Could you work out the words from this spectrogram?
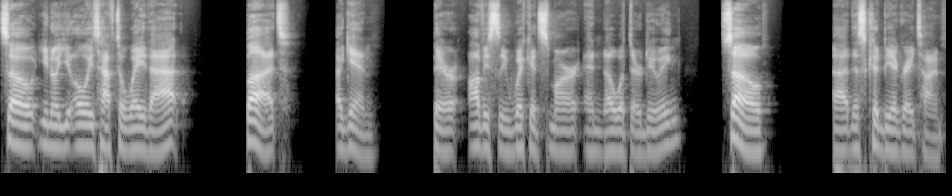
So, you know, you always have to weigh that. But again, they're obviously wicked smart and know what they're doing. So, uh, this could be a great time.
